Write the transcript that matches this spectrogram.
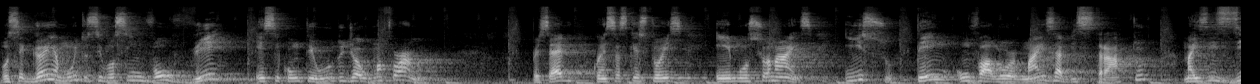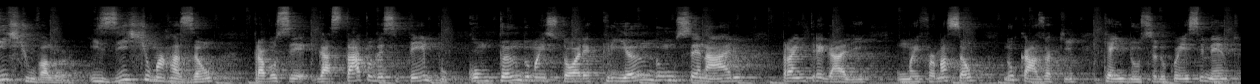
Você ganha muito se você envolver esse conteúdo de alguma forma. Percebe? Com essas questões emocionais isso tem um valor mais abstrato, mas existe um valor, existe uma razão para você gastar todo esse tempo contando uma história, criando um cenário para entregar ali uma informação. No caso aqui, que é a indústria do conhecimento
